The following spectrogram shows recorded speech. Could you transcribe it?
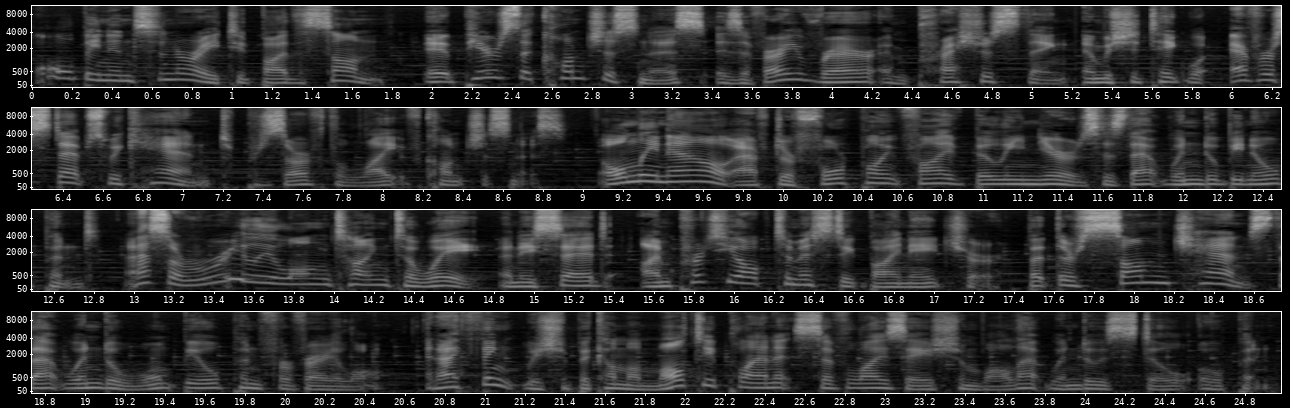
all been incinerated by the sun. It appears that consciousness is a very rare and precious thing, and we should take whatever steps we can to preserve the light of consciousness. Only now, after 4.5 billion years, has that window been opened. That's a really long time to wait, and he said, I'm pretty optimistic by nature, but there's some chance that window won't be open for very long. And I think we should become a multi planet civilization while that window is still open.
